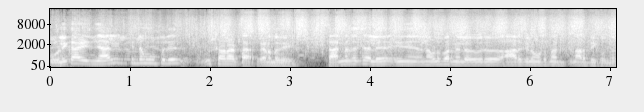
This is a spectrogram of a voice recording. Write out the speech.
കുളി കഴിഞ്ഞാൽ പിന്നെ മൂപ്പര് ഉഷാറാട്ട ഗണപതി. കാരണം എന്താ വെച്ചാൽ നമ്മൾ പറഞ്ഞല്ലോ ഒരു ആറ് കിലോമീറ്റർ നട- നടത്തിക്കുന്നു.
